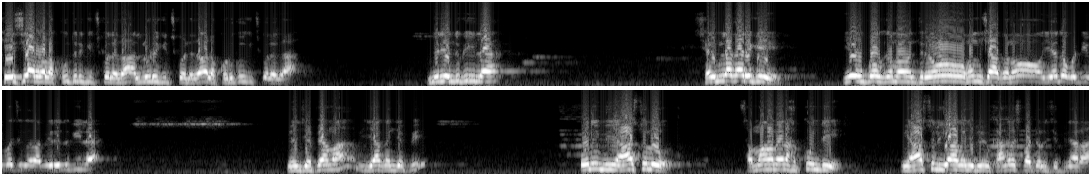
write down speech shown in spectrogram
కేసీఆర్ వాళ్ళ కూతురికి ఇచ్చుకోలేదా? అల్లుడికి ఇచ్చుకోలేదా? వాళ్ళ కొడుకుకి ఇచ్చుకోలేదా? మీరు ఎందుకు ఇలా? షర్మిల గారికి ఏ ఉపగ్రహమంత్రి ముఖ్యమంత్రి హోంశాఖనో ఏదో ఒకటి ఇవ్వచ్చు కదా మీరు ఎందుకు ఇలా? మేము చెప్పామా? ఇయ్యాకని చెప్పి? పోనీ మీ ఆస్తులు సమానమైన హక్కు ఉంది. మీ ఆస్తులు ఇవ్వాలని చెప్పి మీ కాంగ్రెస్ పార్టీ వాళ్ళు చెప్పినారా?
